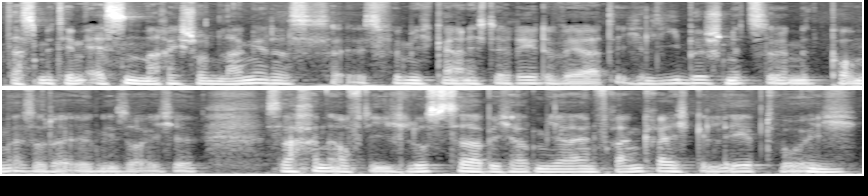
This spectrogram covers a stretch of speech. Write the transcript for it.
Das mit dem Essen mache ich schon lange, das ist für mich gar nicht der Rede wert. Ich liebe Schnitzel mit Pommes oder irgendwie solche Sachen, auf die ich Lust habe. Ich habe ein Jahr in Frankreich gelebt, wo mhm. ich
